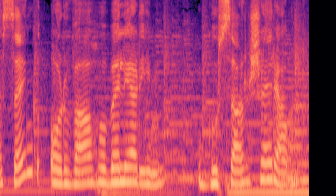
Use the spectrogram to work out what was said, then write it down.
Լսենք օրվա հոբելյարին՝ Գուսան Շերամ։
